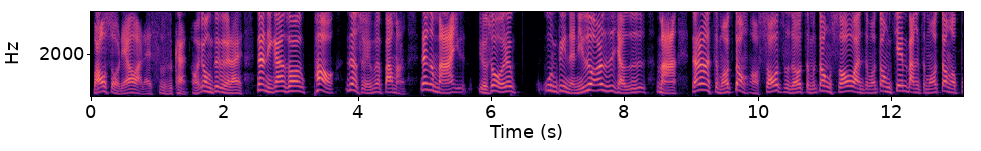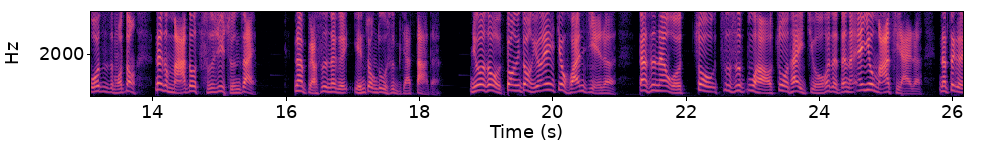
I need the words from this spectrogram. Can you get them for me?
保守疗法来试试看哦，用这个来。那你刚刚说泡热水有没有帮忙？那个麻有有时候我就问病人，你如果二十四小时麻，然后怎么动哦？手指头怎么动？手腕怎么动？肩膀怎么动？脖子怎么动？那个麻都持续存在，那表示那个严重度是比较大的。你如果说我动一动，以后哎就缓解了。但是呢，我坐姿势不好，坐太久或者等等，哎，又麻起来了。那这个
